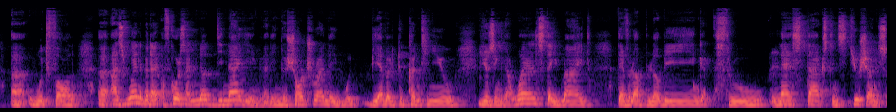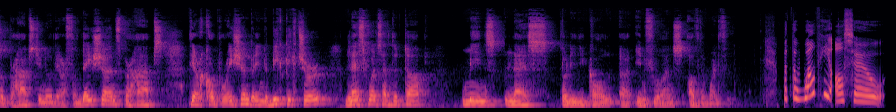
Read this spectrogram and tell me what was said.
would fall uh, as well. But I, of course, I'm not denying that in the short run they would be able to continue using their wealth. They might develop lobbying through less taxed institutions. So perhaps, you know, there are foundations, perhaps there are corporations, but in the big picture, less wealth at the top means less political uh, influence of the wealthy. But the wealthy also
